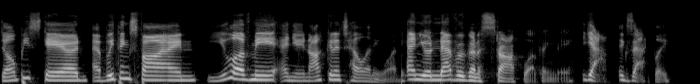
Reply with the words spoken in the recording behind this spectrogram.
don't be scared. Everything's fine. You love me, and you're not going to tell anyone. And you're never going to stop loving me. Yeah, exactly.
